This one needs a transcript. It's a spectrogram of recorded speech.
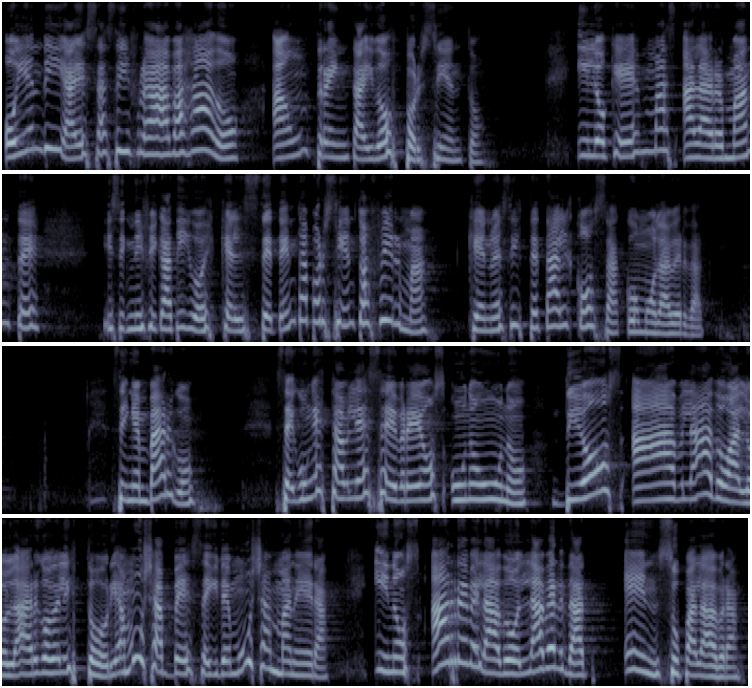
Hoy en día esa cifra ha bajado a un 32%. Y lo que es más alarmante y significativo es que el 70% afirma que no existe tal cosa como la verdad. Sin embargo, según establece Hebreos 1.1, Dios ha hablado a lo largo de la historia muchas veces y de muchas maneras y nos ha revelado la verdad en su palabra.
